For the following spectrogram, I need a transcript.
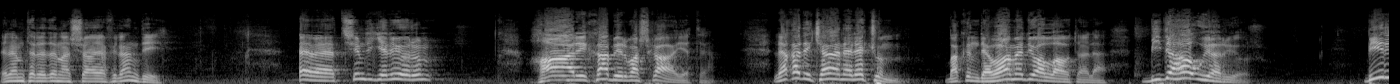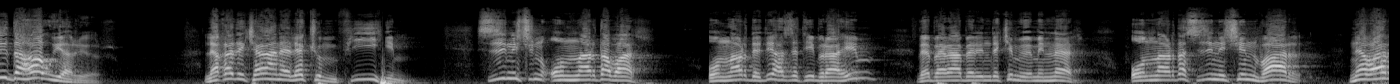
Elemtereden aşağıya filan değil. Evet şimdi geliyorum harika bir başka ayete. Lekad kâne leküm. Bakın devam ediyor Allahu Teala. Bir daha uyarıyor. Bir daha uyarıyor. Lekad kâne leküm fihim. Sizin için onlarda var. Onlar dedi Hazreti İbrahim ve beraberindeki müminler. Onlarda sizin için var. Ne var?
